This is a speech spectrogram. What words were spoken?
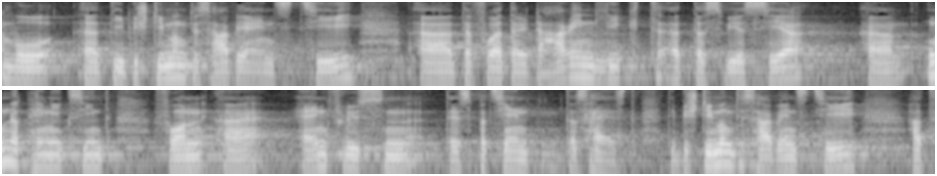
wo äh, die Bestimmung des HB1C äh, der Vorteil darin liegt, äh, dass wir sehr unabhängig sind von Einflüssen des Patienten. Das heißt, die Bestimmung des HbA1c hat,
